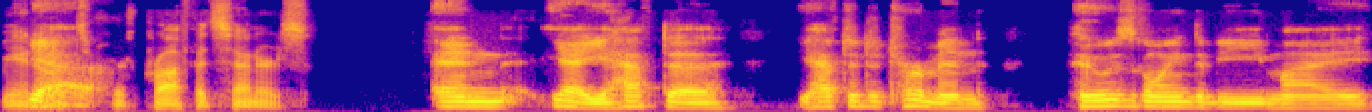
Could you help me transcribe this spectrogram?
you know, yeah. it's profit centers. And yeah, you have to you have to determine who is going to be my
